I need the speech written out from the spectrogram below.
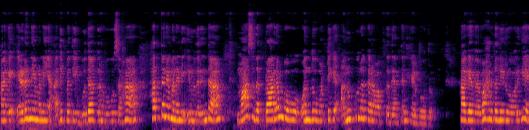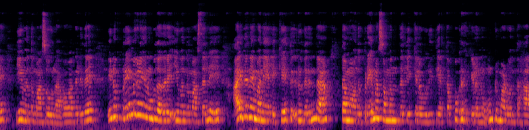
ಹಾಗೆ ಎರಡನೇ ಮನೆಯ ಅಧಿಪತಿ ಬುಧ ಗ್ರಹವು ಸಹ ಹತ್ತನೇ ಮನೆಯಲ್ಲಿ ಇರುವುದರಿಂದ ಮಾಸದ ಪ್ರಾರಂಭವು ಒಂದು ಮಟ್ಟಿಗೆ ಅನುಕೂಲಕರವಾಗ್ತದೆ ಅಂತ ಹೇಳ್ಬೋದು. ಹಾಗೆ ವ್ಯವಹಾರದಲ್ಲಿರುವವರಿಗೆ ಈ ಒಂದು ಮಾಸವು ಲಾಭವಾಗಲಿದೆ. ಇನ್ನು ಪ್ರೇಮಿಗಳಿಗೆ ನೋಡುವುದಾದರೆ ಈ ಒಂದು ಮಾಸದಲ್ಲಿ ಐದನೇ ಮನೆಯಲ್ಲಿ ಕೇತು ಇರುವುದರಿಂದ ತಮ್ಮ ಒಂದು ಪ್ರೇಮ ಸಂಬಂಧದಲ್ಲಿ ಕೆಲವು ರೀತಿಯ ತಪ್ಪು ಗ್ರಹಿಕೆಗಳನ್ನು ಉಂಟು ಮಾಡುವಂತಹ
